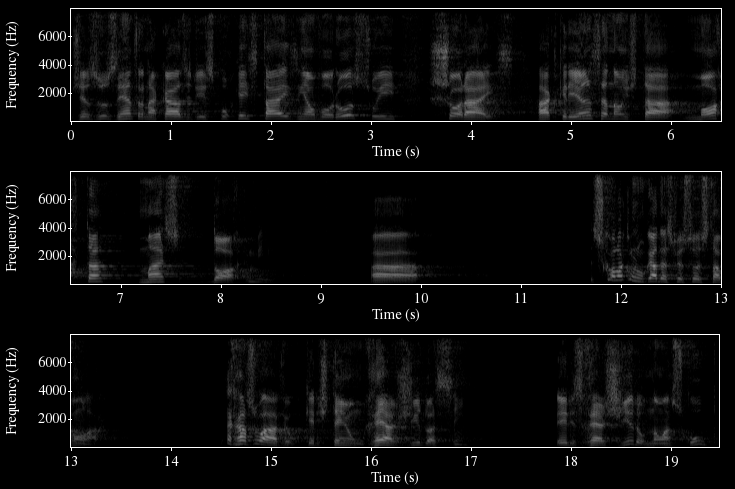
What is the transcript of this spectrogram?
Jesus entra na casa e diz: Por que estáis em alvoroço e chorais? A criança não está morta, mas dorme. Ah, se coloca no lugar das pessoas que estavam lá. É razoável que eles tenham reagido assim. Eles reagiram, não as culpo,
